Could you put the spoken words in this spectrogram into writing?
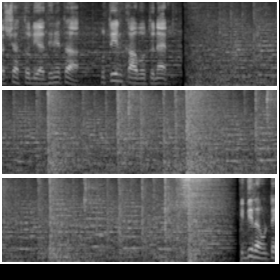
రష్యా తొలి అధినేత పుతిన్ కాబోతున్నారు. ఇదిలా ఉంటే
